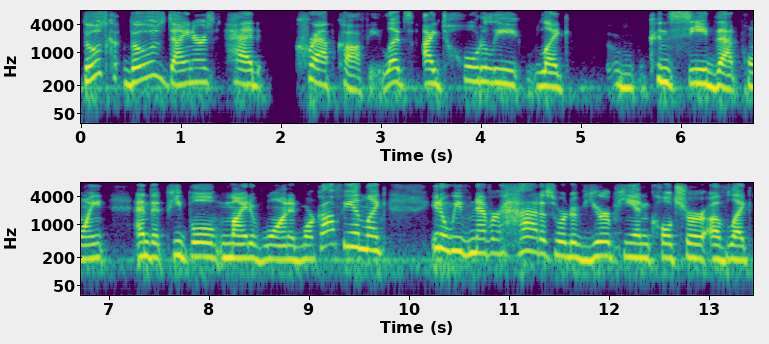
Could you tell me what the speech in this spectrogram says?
those those diners had crap coffee. Let's I totally like concede that point and that people might have wanted more coffee and like you know we've never had a sort of European culture of like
